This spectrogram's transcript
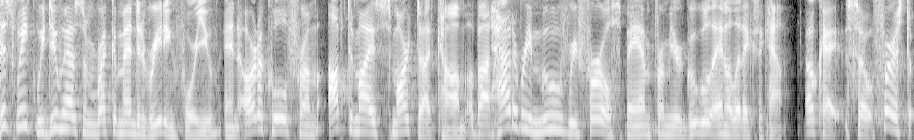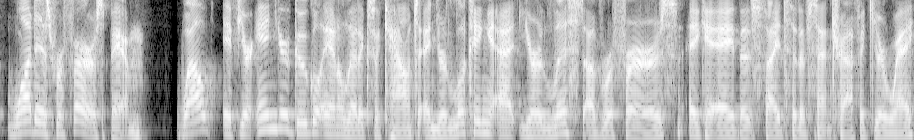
This week, we do have some recommended reading for you an article from OptimizeSmart.com about how to remove referral spam from your Google Analytics account. Okay, so first, what is referral spam? Well, if you're in your Google Analytics account and you're looking at your list of refers, aka the sites that have sent traffic your way,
